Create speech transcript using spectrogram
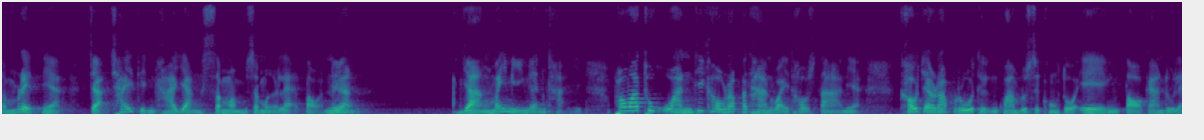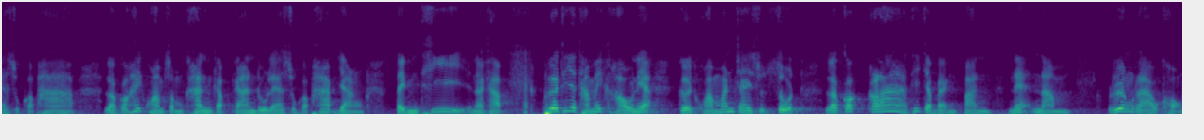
สำเร็จเนี่ยจะใช้สินค้าอย่างสม่ำเสมอและต่อเนื่อง อย่างไม่มีเงื่อนไข เพราะว่าทุกวันที่เขารับประทาน Vital Star เนี่ย เขาจะรับรู้ถึงความรู้สึกของตัวเอง ต่อการดูแลสุขภาพ แล้วก็ให้ความสำคัญกับการดูแลสุขภาพอย่างเต็มที่นะครับ เพื่อที่จะทำให้เขาเนี่ยเกิดความมั่นใจสุดๆ แล้วก็กล้าที่จะแบ่งปันแนะนำเรื่องราวของ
